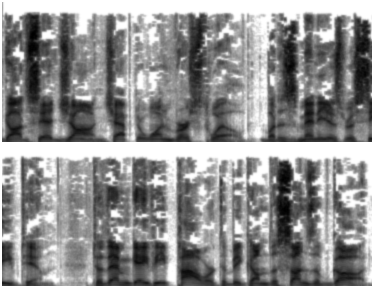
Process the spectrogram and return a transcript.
God said, John chapter 1 verse 12, But as many as received him, to them gave he power to become the sons of God,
